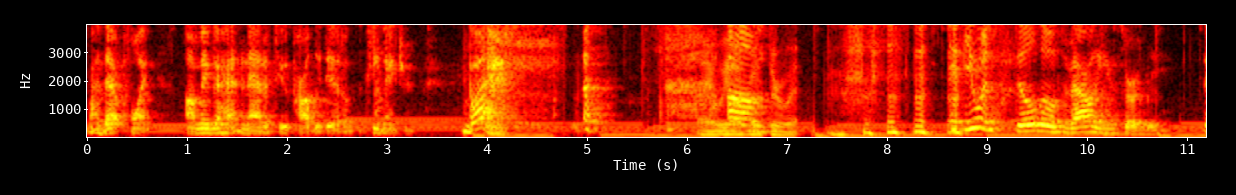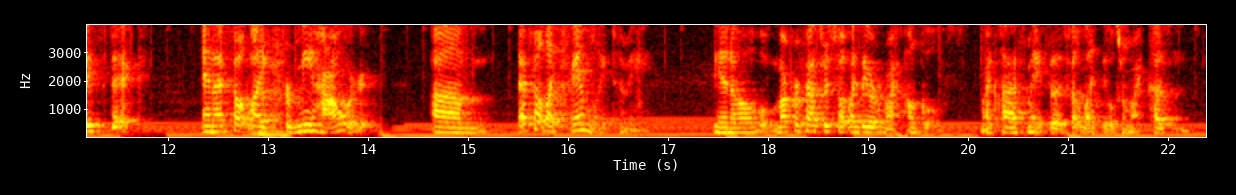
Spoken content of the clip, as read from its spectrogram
by that point. Uh, maybe I had an attitude, probably did. I was a teenager. But And we all go Um, through it. if you instill those values early, they stick. And I felt like Yeah. for me, Howard, um, that felt like family to me. You know, my professors felt like they were my uncles. My classmates, it felt like those were my cousins.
